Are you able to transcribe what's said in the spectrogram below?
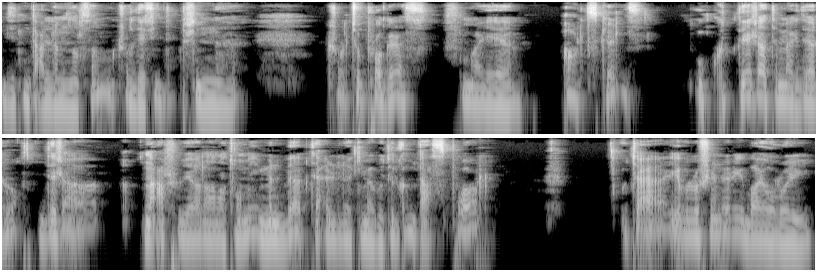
بديت نتعلم نرسم كشغل décid يت باش كشغل to progress في my art skills وكنت déjà تماك داير الوقت كنت déjà نعرف شوية ال anatomie من باب تاع كيما قلت لكم تاع ال sport وتاع evolutionary biology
